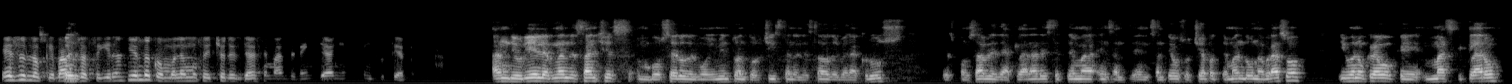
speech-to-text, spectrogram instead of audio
Eso es lo que vamos pues a seguir haciendo como lo hemos hecho desde hace más de 20 años en su tierra. Andy Uriel Hernández Sánchez, vocero del movimiento antorchista en el estado de Veracruz, responsable de aclarar este tema en, en Santiago Sochiapa, te mando un abrazo y bueno, creo que más que claro,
